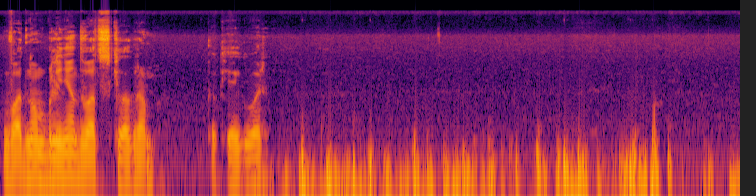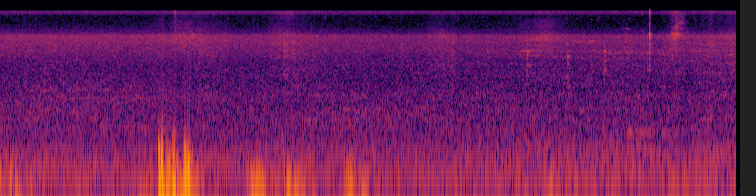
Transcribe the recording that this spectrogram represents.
В одном блине 20 килограмм, как я и говорил.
